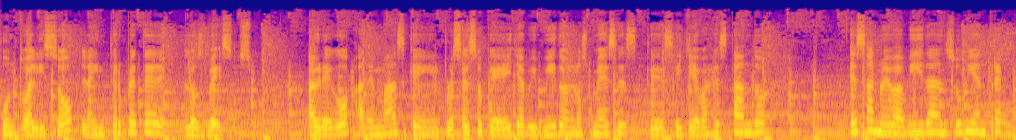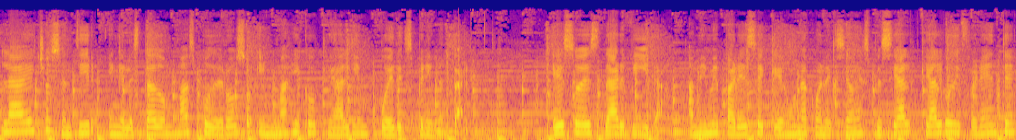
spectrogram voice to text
puntualizó la intérprete de Los Besos. Agregó además que en el proceso que ella ha vivido en los meses que se lleva gestando, esa nueva vida en su vientre la ha hecho sentir en el estado más poderoso y mágico que alguien puede experimentar. Eso es dar vida. A mí me parece que es una conexión especial, que algo diferente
